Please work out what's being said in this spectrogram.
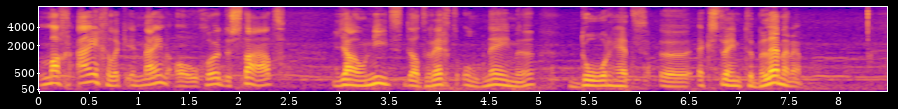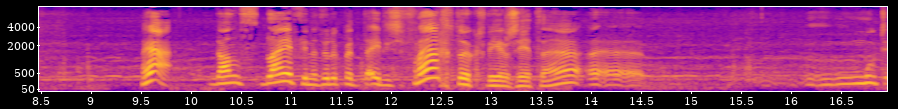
mag eigenlijk in mijn ogen de staat jou niet dat recht ontnemen door het uh, extreem te belemmeren. Maar ja, dan blijf je natuurlijk met het ethische vraagstuk weer zitten. Uh, moet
